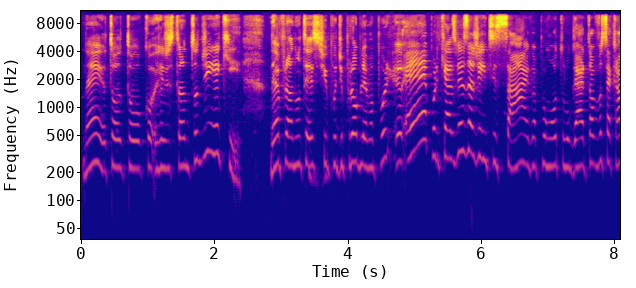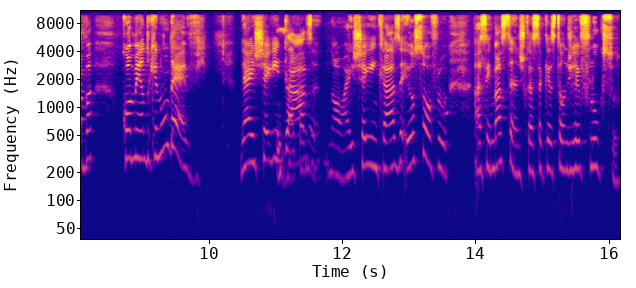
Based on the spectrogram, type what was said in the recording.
Né, eu tô, tô registrando tudinho aqui, né, para não ter esse tipo de problema. Por, é, porque às vezes a gente sai, vai para um outro lugar e tal, você acaba comendo que não deve. Né? Aí chega em Exatamente. casa, não, aí chega em casa, eu sofro assim bastante com essa questão de refluxo,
